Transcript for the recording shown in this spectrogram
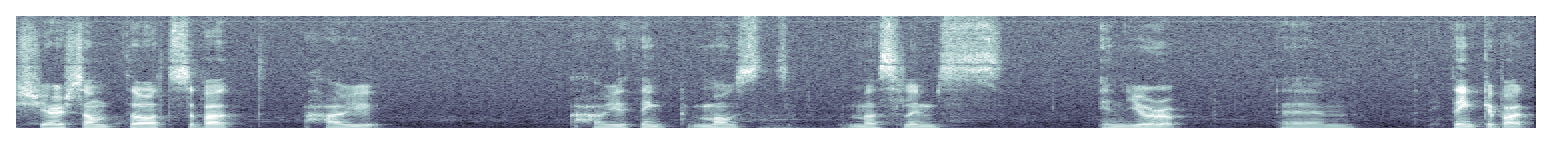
share some thoughts about how you how you think most Muslims in Europe um, think about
